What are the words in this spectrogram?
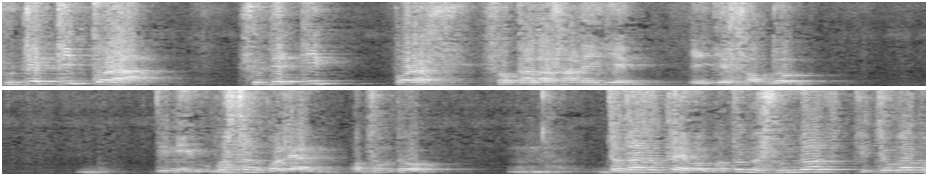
সূর্যের টিপ করা সূর্যের টিপ পড়া সকাল আসার এই যে এই যে শব্দ তিনি উপস্থান করলেন, অত্যন্ত যথাযথ এবং অত্যন্ত সুন্দর চিত্রকল্প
